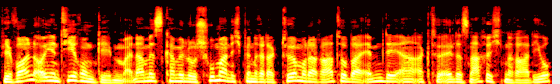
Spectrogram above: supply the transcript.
Wir wollen Orientierung geben. Mein Name ist Camillo Schumann. Ich bin Redakteur, Moderator bei MDR aktuell das Nachrichtenradio.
